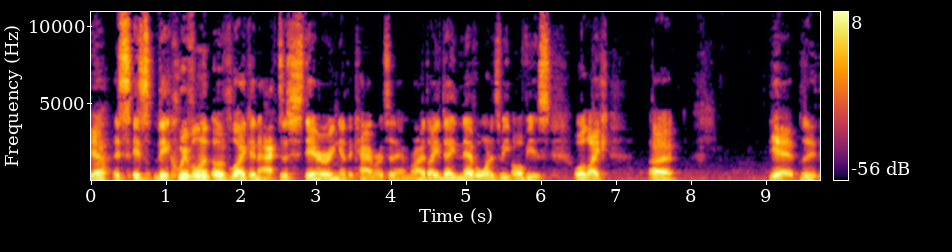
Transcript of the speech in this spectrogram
Yeah, it's it's the equivalent of like an actor staring at the camera to them, right? Like they never want it to be obvious or like uh yeah, the,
